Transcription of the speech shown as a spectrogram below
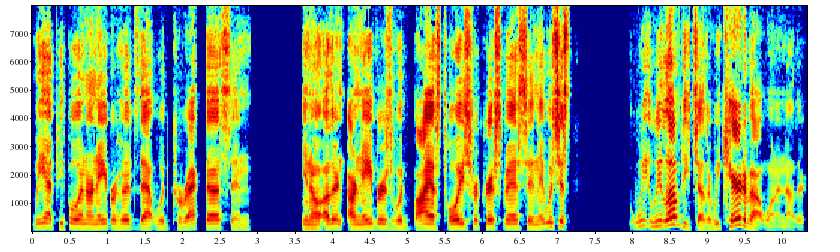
we had people in our neighborhoods that would correct us and you know, other our neighbors would buy us toys for Christmas and it was just we we loved each other. We cared about one another.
